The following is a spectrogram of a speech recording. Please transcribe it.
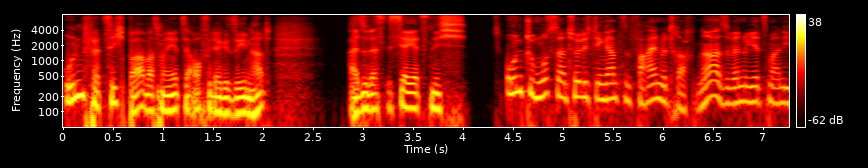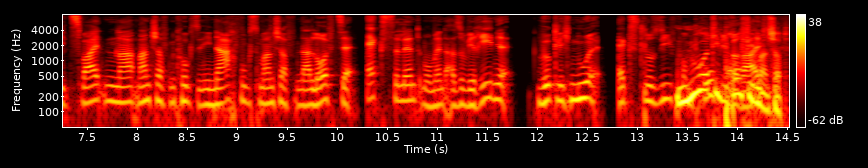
unverzichtbar, was man jetzt ja auch wieder gesehen hat. Also das ist ja jetzt nicht Und du musst natürlich den ganzen Verein betrachten. Ne? Also wenn du jetzt mal in die zweiten Mannschaften guckst, in die Nachwuchsmannschaften, da läuft es ja exzellent im Moment. Also wir reden ja wirklich nur exklusiv vom Nur die. Profimannschaft.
